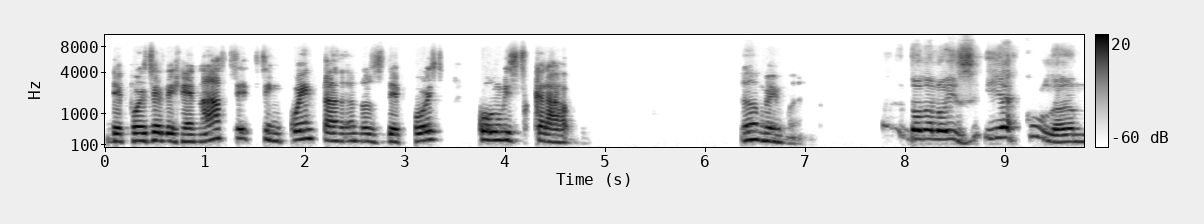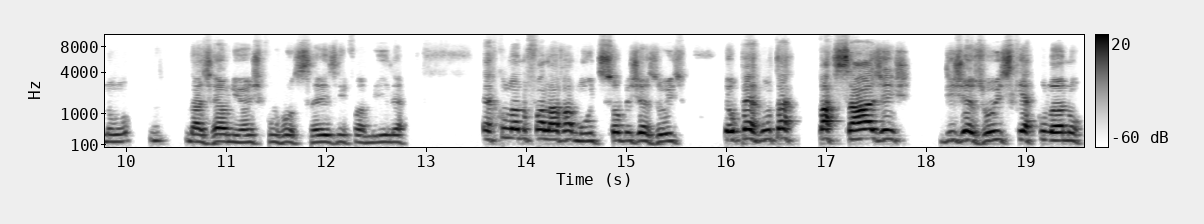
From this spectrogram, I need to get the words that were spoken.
Depois ele renasce 50 anos depois como escravo. Amo, irmã. Dona Luiz, e Herculano, nas reuniões com vocês em família, Herculano falava muito sobre Jesus. Eu pergunto passagens de Jesus que Herculano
